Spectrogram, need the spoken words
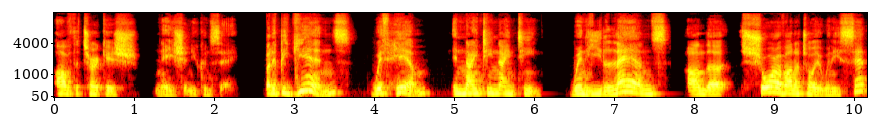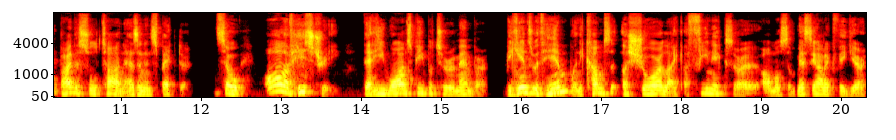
of the Turkish nation, you can say. But it begins with him in 1919 when he lands on the shore of Anatolia, when he's sent by the Sultan as an inspector. So all of history that he wants people to remember begins with him when he comes ashore like a phoenix or almost a messianic figure.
